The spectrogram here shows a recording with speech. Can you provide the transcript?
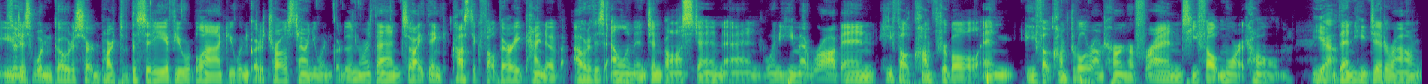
You So- just wouldn't go to certain parts of the city if you were black. You wouldn't go to Charlestown. You wouldn't go to the North End. So I think Costict felt very kind of out of his element in Boston. And when he met Robin, he felt comfortable and he felt comfortable around her and her friends. He felt more at home yeah. than he did around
